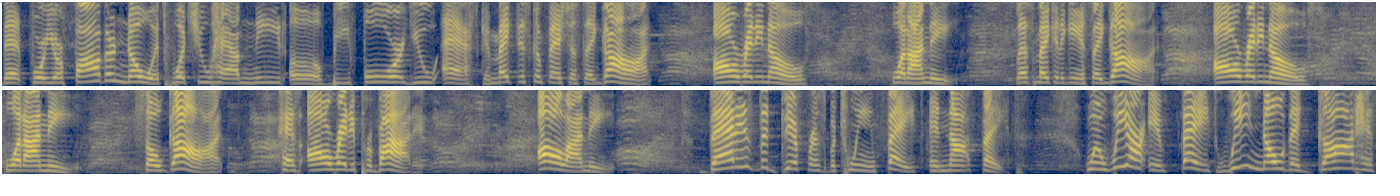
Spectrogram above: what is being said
that for your father knoweth what you have need of before you ask. And make this confession. Say, God, already knows what I need. Let's make it again. Say, God already knows what I need. So God has already provided all I need. That is the difference between faith and not faith. When we are in faith, we know that God has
